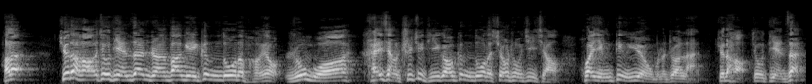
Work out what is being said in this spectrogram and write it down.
好了。觉得好就点赞转发给更多的朋友。如果还想持续提高更多的销售技巧，欢迎订阅我们的专栏。觉得好就点赞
